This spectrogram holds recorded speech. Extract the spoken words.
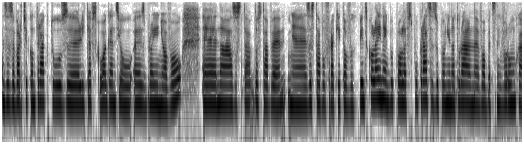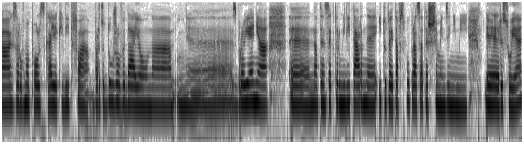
za zawarcie kontraktu z litewską agencją e, zbrojeniową e, na dostawy e, zestawów rakietowych, więc kolejne jakby pole współpracy zupełnie naturalne w obecnych warunkach. Zarówno Polska, jak i Litwa bardzo dużo wydają na zbrojenia, na ten sektor militarny i tutaj ta współpraca też się między nimi rysuje.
